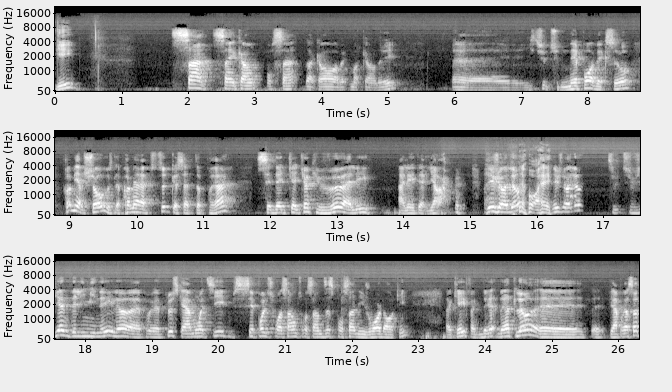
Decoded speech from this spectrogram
Guy? 150% d'accord avec Marc-André. Euh, tu, n'es pas avec ça. Première chose, la première aptitude que ça te prend, c'est d'être quelqu'un qui veut aller à l'intérieur. déjà là, déjà là, tu, viens d'éliminer euh, plus qu'à moitié, si c'est pas le 60-70% des joueurs de hockey. OK? Fait que d'être là, euh, euh, puis après ça,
